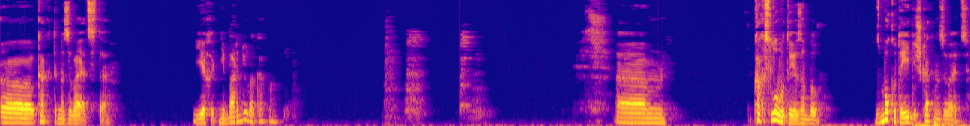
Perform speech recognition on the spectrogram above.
э, как это называется-то? Ехать не бордюр, а как он? Эм, как слово-то я забыл? Сбоку-то едешь, как называется?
